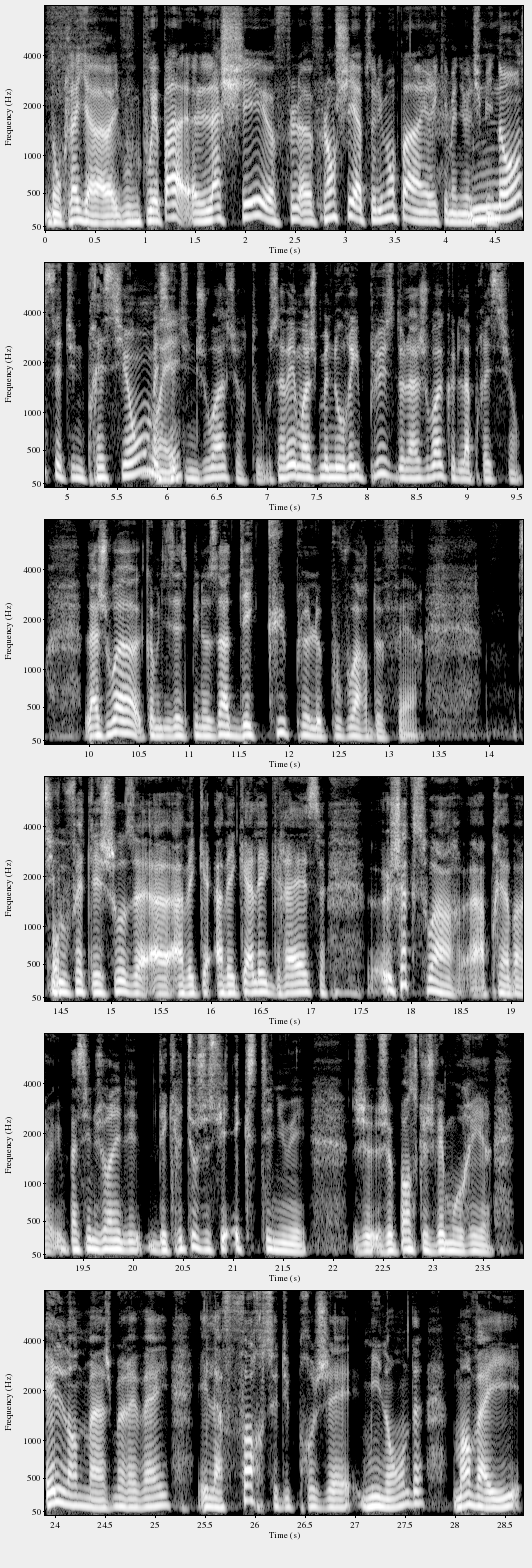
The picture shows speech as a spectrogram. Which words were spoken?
Donc là, il y a, vous ne pouvez pas lâcher, euh, fl- flancher absolument pas, hein, Eric Emmanuel Schmitt. Non, c'est une pression, mais c'est une joie surtout. Vous savez, moi, je me nourris plus de la joie que de la pression. La joie, comme disait Spinoza, décuple le pouvoir de faire. Si Bon. vous faites les choses euh, avec avec allégresse, euh, chaque soir après avoir passé une journée d'é- d'écriture, je suis exténué. Je, je pense que je vais mourir. Et le lendemain, je me réveille et la force du projet m'inonde, m'envahit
